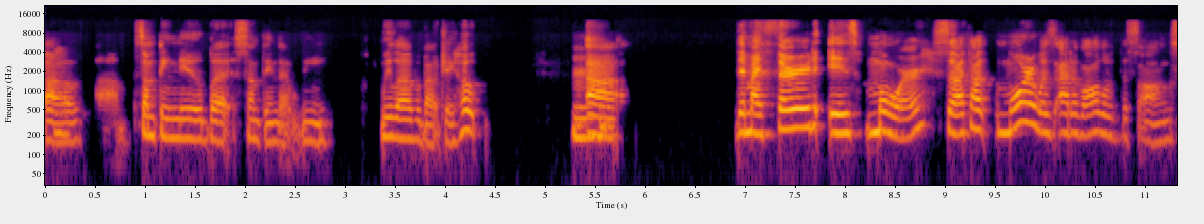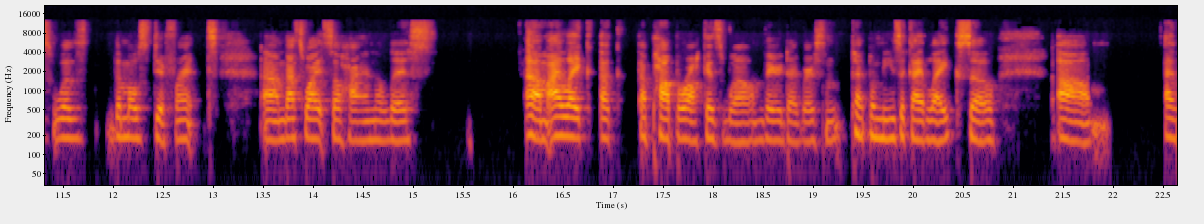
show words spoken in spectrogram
mm-hmm. of mm-hmm. um, something new, but something that we we love about J Hope. Mm-hmm. Uh, then my third is More. So I thought More was out of all of the songs was the most different. Um, that's why it's so high on the list. Um, I like a, a, pop rock as well. I'm very diverse in type of music I like. So um, I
